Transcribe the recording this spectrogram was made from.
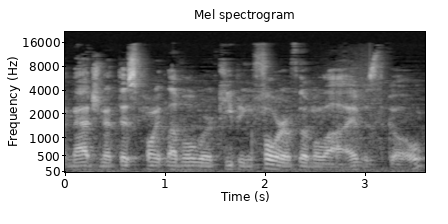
Imagine at this point level we're keeping four of them alive is the goal.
